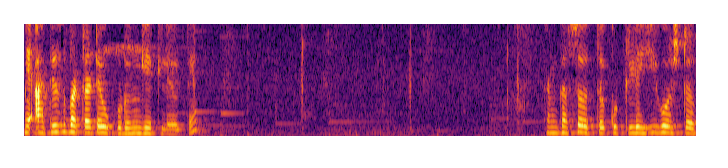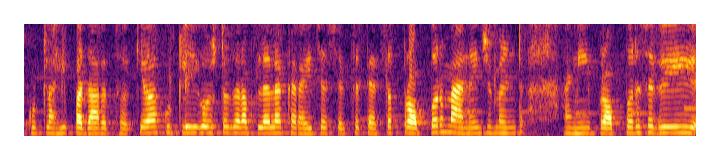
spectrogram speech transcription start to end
मी आधीच बटाटे उकडून घेतले होते. कारण कसं होतं कुठलीही गोष्ट कुठलाही पदार्थ किंवा कुठलीही गोष्ट जर आपल्याला करायची असेल तर त्याचं प्रॉपर मॅनेजमेंट आणि प्रॉपर सगळी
